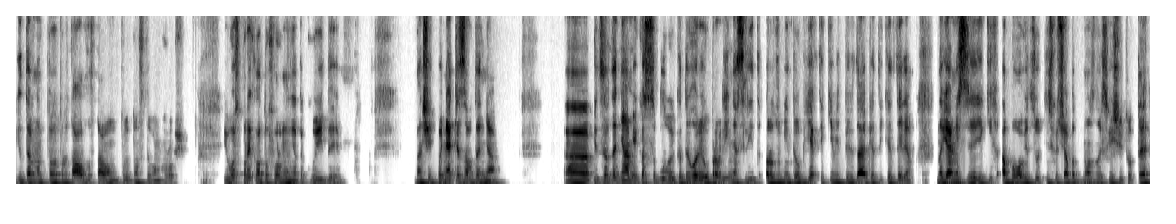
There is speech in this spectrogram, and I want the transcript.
інтернет-портал заставимо приносити вам гроші. І ось приклад оформлення такої ідеї. Значить, поняття завдання. Е, Під завданням як особливої категорії управління слід розуміти об'єкт, який відповідає п'яти критеріям, наявність яких або відсутність хоча б одного з них свідчить про те,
